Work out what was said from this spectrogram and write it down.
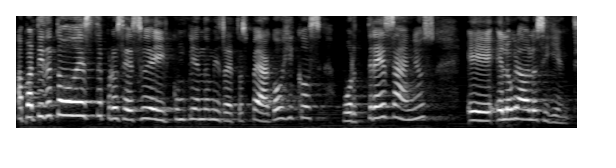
A partir de todo este proceso de ir cumpliendo mis retos pedagógicos, por tres años eh, he logrado lo siguiente.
